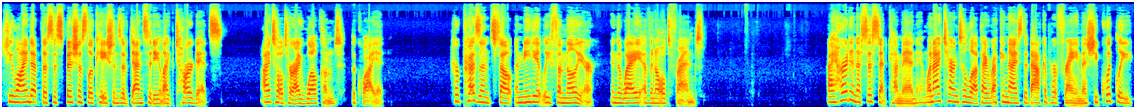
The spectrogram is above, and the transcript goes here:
She lined up the suspicious locations of density like targets. I told her I welcomed the quiet. Her presence felt immediately familiar in the way of an old friend. I heard an assistant come in, and when I turned to look, I recognized the back of her frame as she quickly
